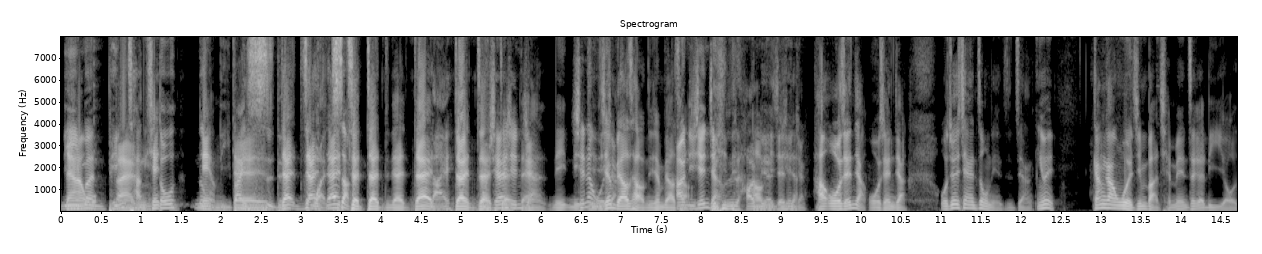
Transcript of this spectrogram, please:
你们平常都那种礼拜四的在在晚上，在在在在来在在在先等一下讲你你你先不要吵，你先不要吵，好，你先讲？好，你先讲。。好，我先讲，我先讲。我觉得现在重点是这样，因为刚刚我已经把前面这个理由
